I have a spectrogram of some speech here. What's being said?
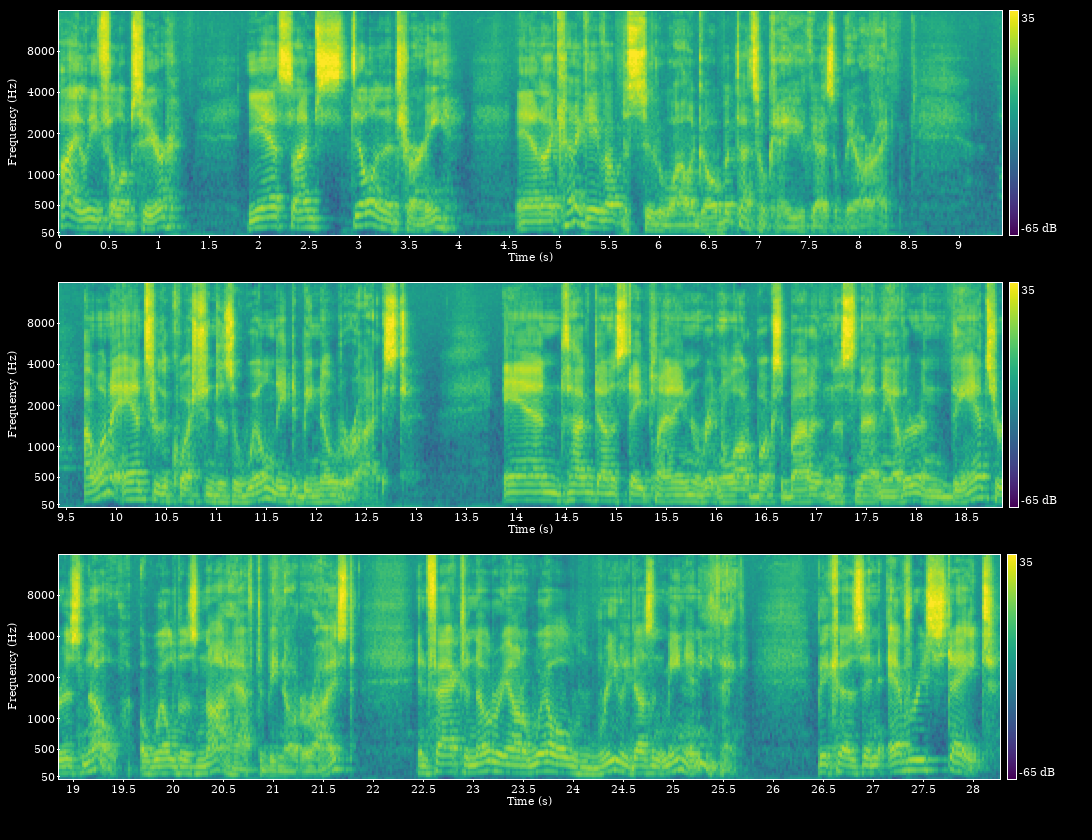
Hi, Lee Phillips here. Yes, I'm still an attorney, and I kind of gave up the suit a while ago, but that's okay. You guys will be all right. I want to answer the question Does a will need to be notarized? And I've done estate planning and written a lot of books about it, and this and that and the other, and the answer is no. A will does not have to be notarized. In fact, a notary on a will really doesn't mean anything because in every state,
